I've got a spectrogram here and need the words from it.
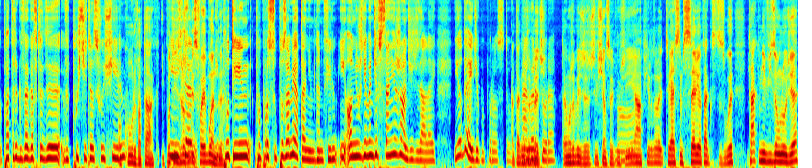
y, Patryk Wega wtedy wypuści ten swój O film kurwa, tak. I Putin I zrozumie ten- swoje błędy. i Putin po prostu pozamiata nim ten film i on już nie będzie w stanie rządzić dalej i odejdzie po prostu A tak na może być. emeryturę. Tak może być, że rzeczywiście on sobie No. pomyśli, ja pierdolę, to ja jestem serio tak zły, tak mnie widzą ludzie,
